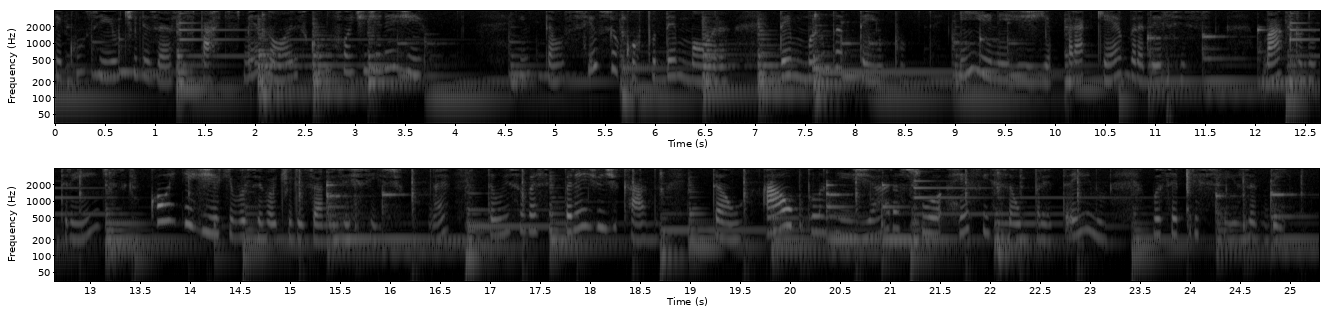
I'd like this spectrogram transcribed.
você consiga utilizar essas partes menores como fonte de energia. Então, se o seu corpo demora, demanda tempo e energia para a quebra desses macronutrientes, qual a energia que você vai utilizar no exercício, né? Então isso vai ser prejudicado. Então, ao planejar a sua refeição pré-treino, você precisa de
